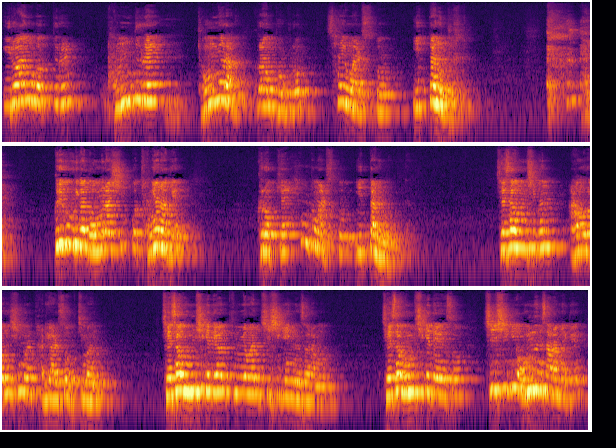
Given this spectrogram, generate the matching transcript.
이러한 것들을 남들의 경멸하는 그러한 도구로 사용할 수도 있다는 것이죠. 그리고 우리가 너무나 쉽고 당연하게 그렇게 행동할 수도 있다는 겁니다. 제사 음식은 아무런 힘을 발휘할 수 없지만 제사 음식에 대한 분명한 지식이 있는 사람은 제사 음식에 대해서 지식이 없는 사람에게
